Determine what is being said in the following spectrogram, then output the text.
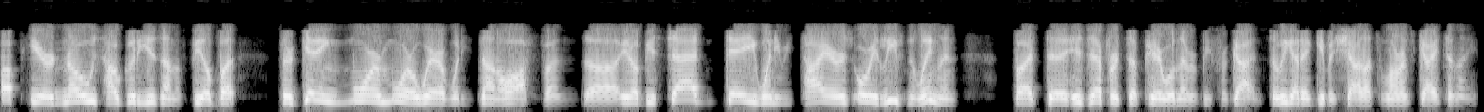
up here knows how good he is on the field, but they're getting more and more aware of what he's done off. And uh, you know, it'll be a sad day when he retires or he leaves New England. But uh, his efforts up here will never be forgotten. So we got to give a shout out to Lawrence Guy tonight.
